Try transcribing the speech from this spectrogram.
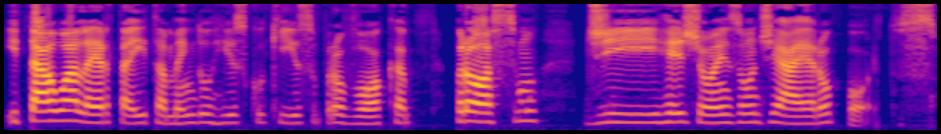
e tá o alerta aí também do risco que isso provoca próximo de regiões onde há aeroportos.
